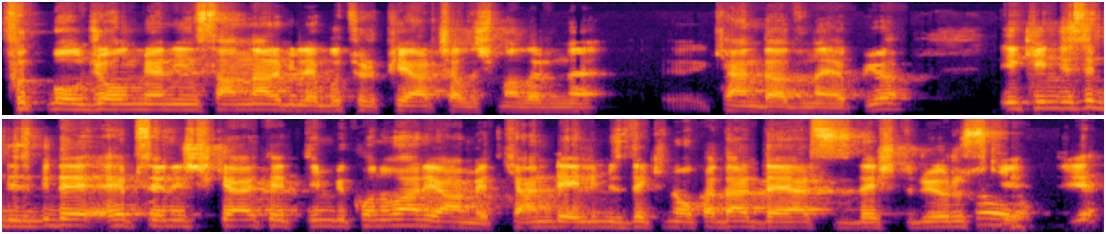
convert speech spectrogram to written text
futbolcu olmayan insanlar bile bu tür PR çalışmalarını e, kendi adına yapıyor. İkincisi biz bir de hep senin şikayet ettiğin bir konu var ya Ahmet. Kendi elimizdekini o kadar değersizleştiriyoruz ki Doğru. diye. E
